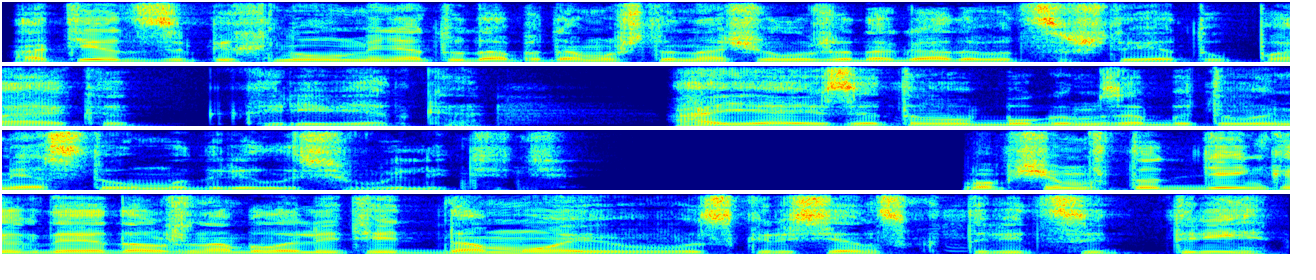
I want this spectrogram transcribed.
Отец запихнул меня туда, потому что начал уже догадываться, что я тупая, как креветка, а я из этого богом забытого места умудрилась вылететь. В общем, в тот день, когда я должна была лететь домой, в Воскресенск-33,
